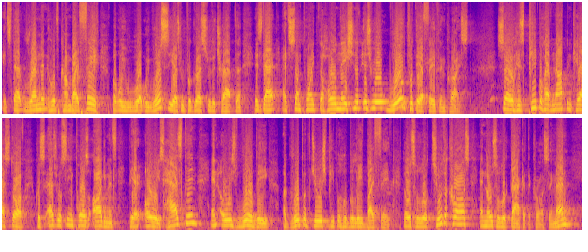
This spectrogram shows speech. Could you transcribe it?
It's that remnant who have come by faith. But we, what we will see as we progress through the chapter is that at some point the whole nation of Israel will put their faith in Christ. So his people have not been cast off, because as we'll see in Paul's arguments, there always has been and always will be a group of Jewish people who believe by faith. Those who look to the cross and those who look back at the cross. Amen?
